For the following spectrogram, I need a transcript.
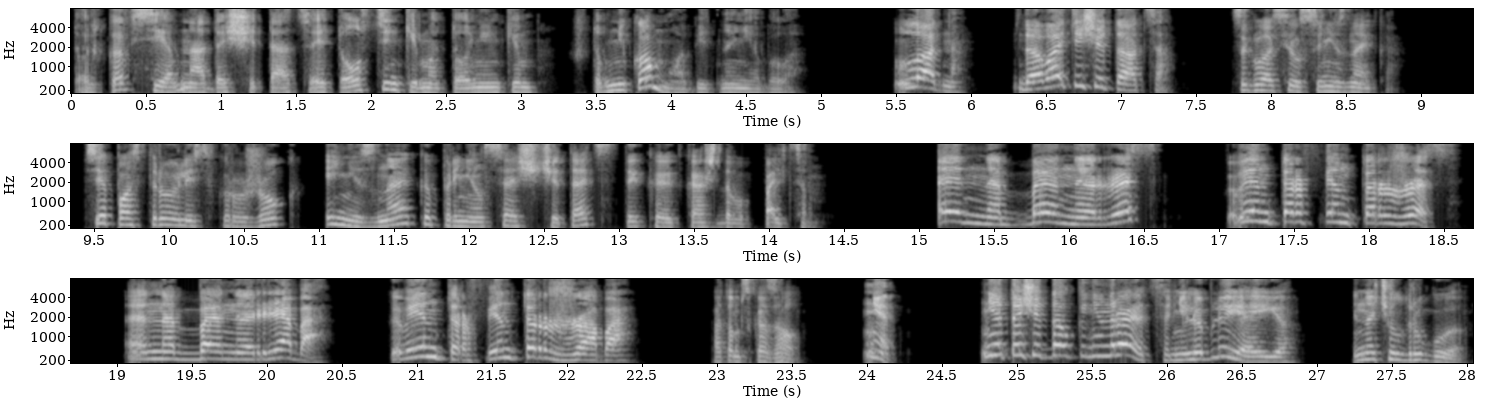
«Только всем надо считаться, и толстеньким, и тоненьким, чтобы никому обидно не было». «Ладно, давайте считаться», — согласился Незнайка. Все построились в кружок, и Незнайка принялся считать, стыкая каждого пальцем. «Энне, бенне, рес, квинтер, финтер, жес, «Эннебен ряба! Квинтер, финтер, жаба!» Потом сказал «Нет, мне эта считалка не нравится, не люблю я ее». И начал другую.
